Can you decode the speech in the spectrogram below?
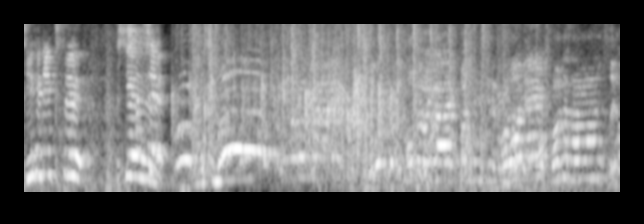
ジーフリックスクシューお願いします「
